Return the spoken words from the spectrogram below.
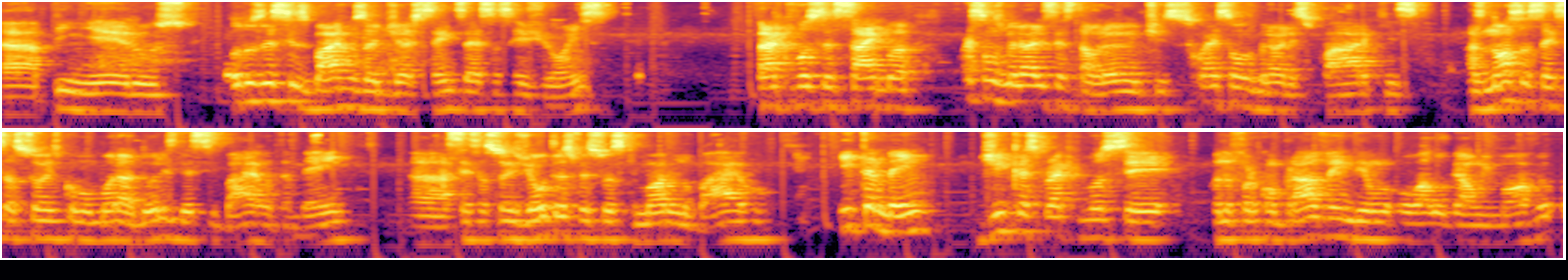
uh, Pinheiros, todos esses bairros adjacentes a essas regiões, para que você saiba quais são os melhores restaurantes, quais são os melhores parques, as nossas sensações como moradores desse bairro também, uh, as sensações de outras pessoas que moram no bairro e também dicas para que você, quando for comprar, vender ou alugar um imóvel,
